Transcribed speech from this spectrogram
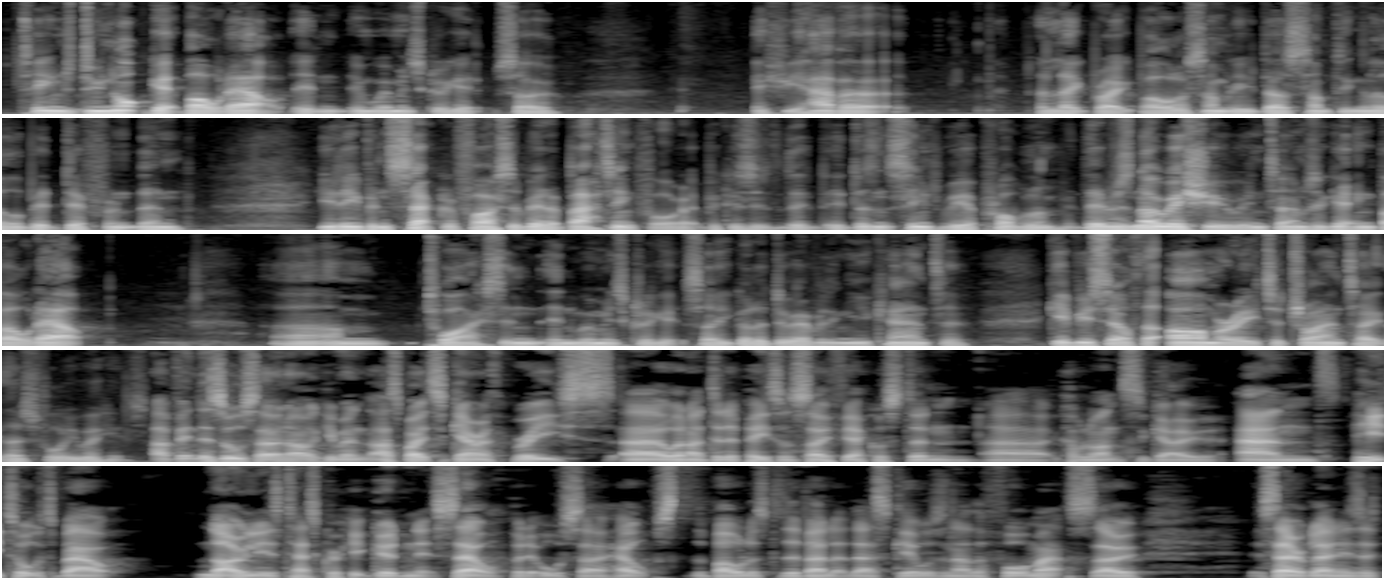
teams do not get bowled out in, in women's cricket. So if you have a a leg break bowler, somebody who does something a little bit different, then you'd even sacrifice a bit of batting for it because it, it, it doesn't seem to be a problem. There is no issue in terms of getting bowled out um, twice in, in women's cricket. So you've got to do everything you can to give yourself the armoury to try and take those 40 wickets. I think there's also an argument. I spoke to Gareth Breese uh, when I did a piece on Sophie Ecclestone uh, a couple of months ago, and he talked about not only is Test cricket good in itself, but it also helps the bowlers to develop their skills in other formats. So Sarah Glenn is a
